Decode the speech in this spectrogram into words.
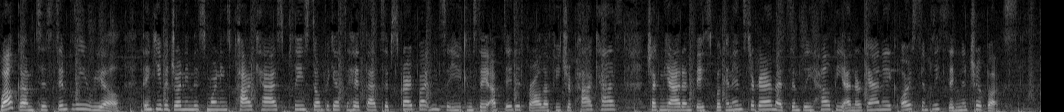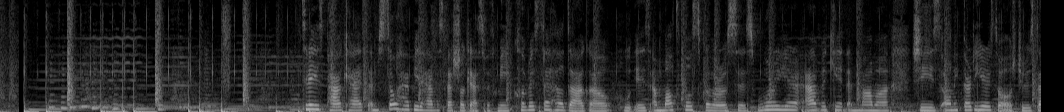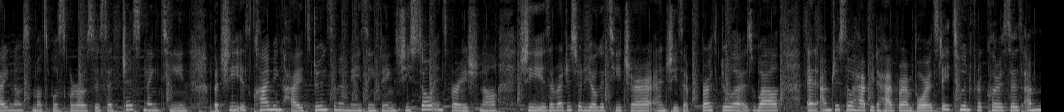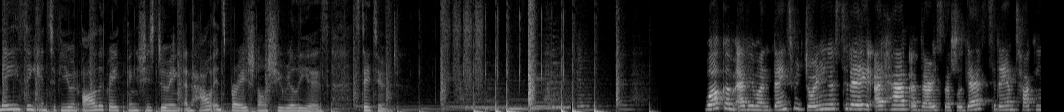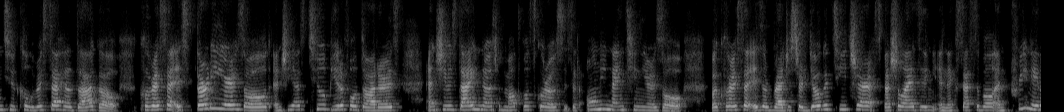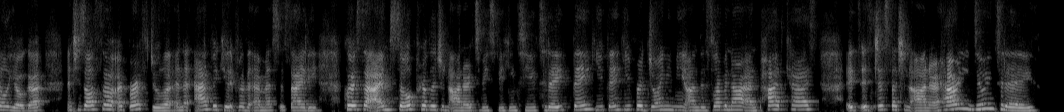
Welcome to Simply Real. Thank you for joining this morning's podcast. Please don't forget to hit that subscribe button so you can stay updated for all our future podcasts. Check me out on Facebook and Instagram at Simply Healthy and Organic or Simply Signature Books. Today's podcast, I'm so happy to have a special guest with me, Clarissa Hidalgo, who is a multiple sclerosis warrior, advocate, and mama. She's only 30 years old. She was diagnosed with multiple sclerosis at just 19, but she is climbing heights, doing some amazing things. She's so inspirational. She is a registered yoga teacher and she's a birth doula as well. And I'm just so happy to have her on board. Stay tuned for Clarissa's amazing interview and all the great things she's doing and how inspirational she really is. Stay tuned. Welcome, everyone. Thanks for joining us today. I have a very special guest. Today, I'm talking to Clarissa Hidalgo. Clarissa is 30 years old and she has two beautiful daughters and she was diagnosed with multiple sclerosis at only 19 years old. But Clarissa is a registered yoga teacher specializing in accessible and prenatal yoga, and she's also a birth doula and an advocate for the MS Society. Clarissa, I'm so privileged and honored to be speaking to you today. Thank you. Thank you for joining me on this webinar and podcast. It's, it's just such an honor. How are you doing today?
